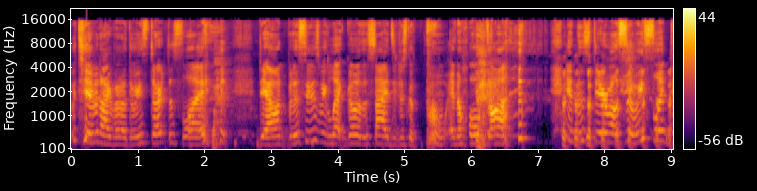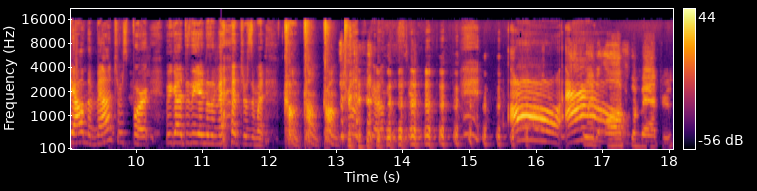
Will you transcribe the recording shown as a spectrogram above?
Tim and I both. And we start to slide down, but as soon as we let go of the sides, it just goes boom and holds on in the stairwell. So we slid down the mattress part. We got to the end of the mattress and went kong kong kong kong down the stairs. Oh, Slid off the mattress.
